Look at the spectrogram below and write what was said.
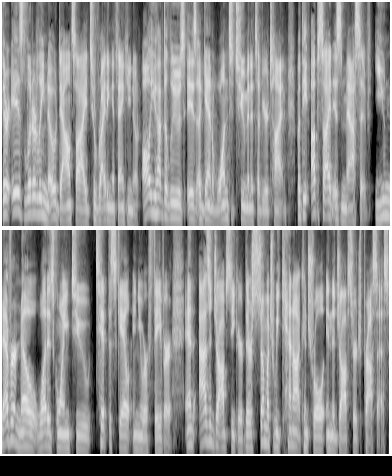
there is literally no downside to writing a thank you note. All you have to lose is, again, one to two minutes of your time. But the upside is massive. You never know what is going to tip the scale in your favor. And as a job seeker, there's so much we cannot control in the job search process.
